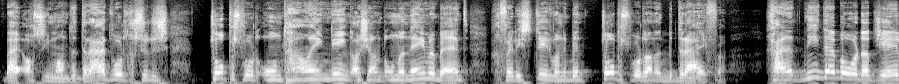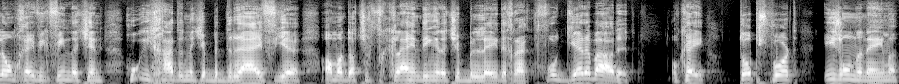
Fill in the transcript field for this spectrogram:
bij als iemand eruit wordt gestuurd. Dus topsport, onthoud één ding. Als je aan het ondernemen bent, gefeliciteerd, want je bent topsport aan het bedrijven. Ga het niet hebben over dat je hele omgeving vindt dat je... Hoe gaat het met je bedrijfje? Allemaal dat soort kleine dingen dat je beledigd raakt. Forget about it. Oké? Topsport is ondernemen.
